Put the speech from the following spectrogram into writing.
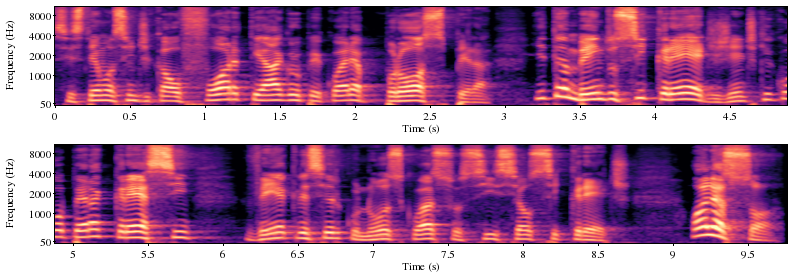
Sistema Sindical Forte e Agropecuária Próspera, e também do Cicred, gente que coopera cresce, venha crescer conosco, associe-se ao Cicred. Olha só,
